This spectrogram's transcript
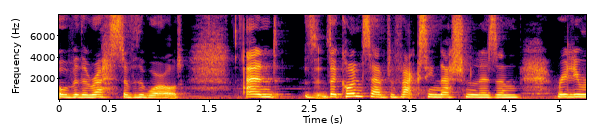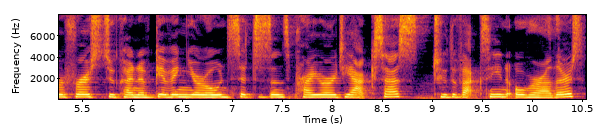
over the rest of the world. And the concept of vaccine nationalism really refers to kind of giving your own citizens priority access to the vaccine over others.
